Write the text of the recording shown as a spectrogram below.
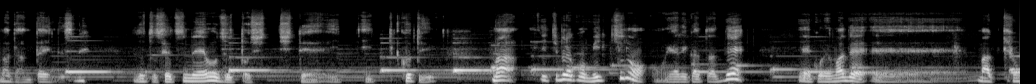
まあ、団体にですね、ずっと説明をずっとしていくという、まあ、言ってみればこう3つのやり方で、えー、これまで、えー、まあ、基本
